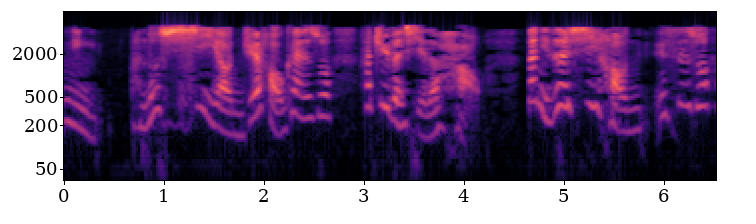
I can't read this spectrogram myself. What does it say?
你很多戏啊，你觉得好看是说他剧本写得好，那你这个戏好，你是说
